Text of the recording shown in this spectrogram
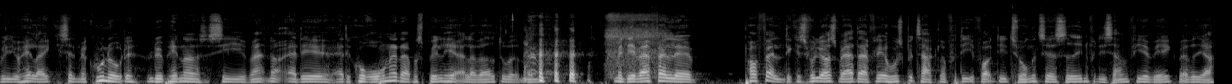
vil jo heller ikke, selvom jeg kunne nå det, løbe hen og sige, hvad, nå, er, det, er det corona, der er på spil her, eller hvad, du ved. Men, men det er i hvert fald øh, påfaldende. Det kan selvfølgelig også være, at der er flere husbetakler, fordi folk de er tvunget til at sidde inden for de samme fire vægge, hvad ved jeg.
